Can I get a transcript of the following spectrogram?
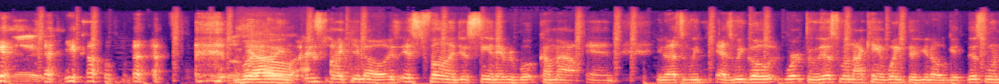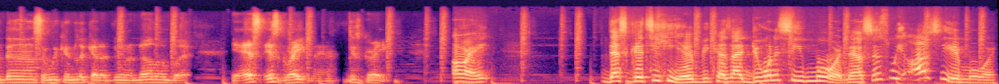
you know, but, but, I mean, but it's like, you know, it's, it's fun just seeing every book come out. And, you know, as we as we go work through this one, I can't wait to, you know, get this one done so we can look at doing another one. But yeah, it's it's great, man. It's great. All right. That's good to hear because I do want to see more. Now, since we are seeing more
